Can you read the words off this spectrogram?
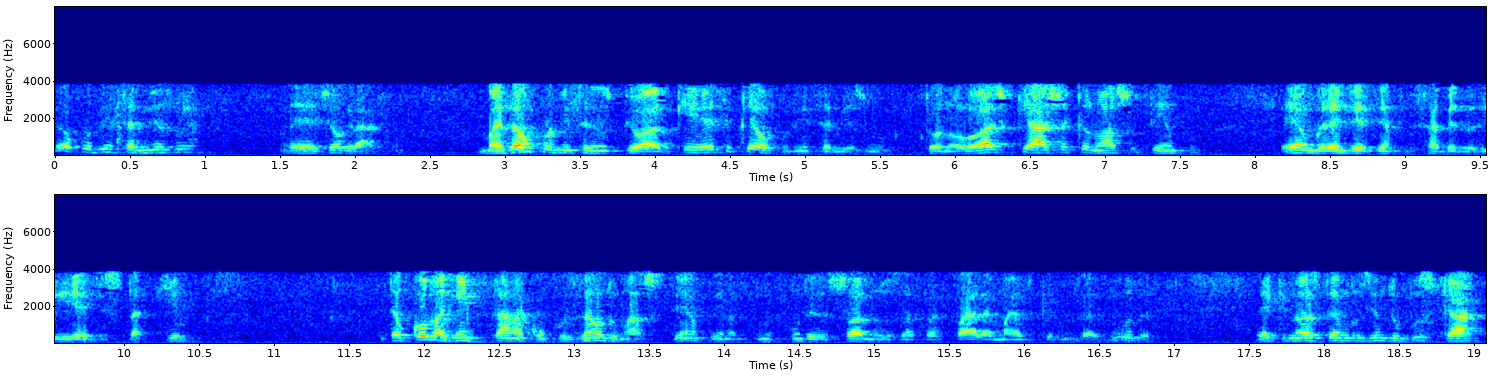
É o provincianismo é, geográfico. Mas há um provincianismo pior do que esse, que é o provincianismo cronológico, que acha que o nosso tempo é um grande exemplo de sabedoria, disso, daquilo. Então, como a gente está na confusão do nosso tempo, e no fundo ele só nos atrapalha mais do que nos ajuda, é que nós estamos indo buscar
